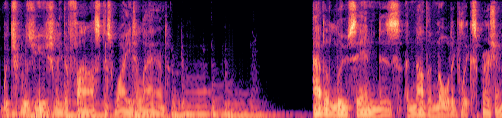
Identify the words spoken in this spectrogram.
which was usually the fastest way to land. At a loose end is another nautical expression,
